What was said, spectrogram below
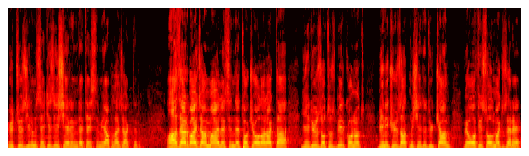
328 iş yerinde teslimi yapılacaktır. Azerbaycan mahallesinde TOKİ olarak da 731 konut, 1267 dükkan ve ofis olmak üzere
